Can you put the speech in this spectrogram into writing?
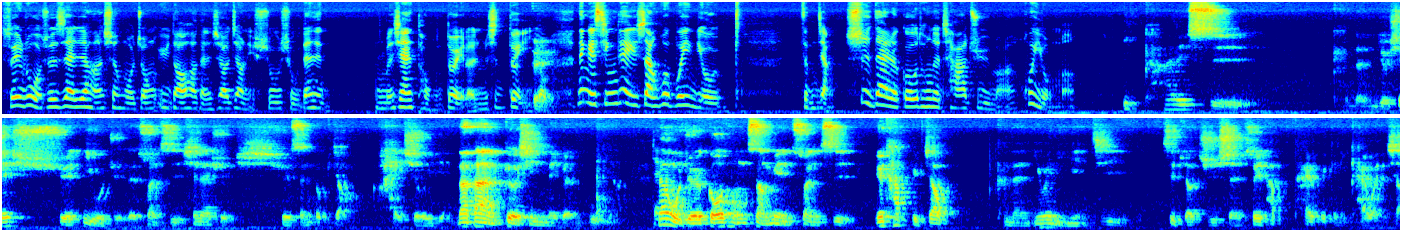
所以，如果说是在日常生活中遇到的话，可能是要叫你叔叔。但是你们现在同队了，你们是队友，那个心态上会不会有怎么讲世代的沟通的差距吗？会有吗？一开始可能有些学弟，我觉得算是现在学学生都比较害羞一点。那当然个性每个人不一样，但我觉得沟通上面算是，因为他比较可能因为你年纪是比较资深，所以他不太会跟你开玩笑，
